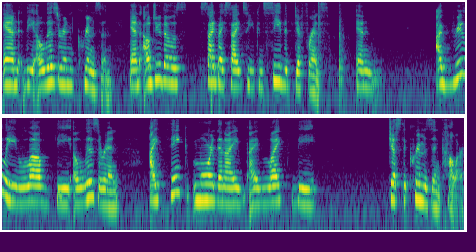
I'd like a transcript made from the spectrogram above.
and the alizarin crimson. And I'll do those side by side so you can see the difference. And I really love the alizarin. I think more than I, I like the, just the crimson color.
